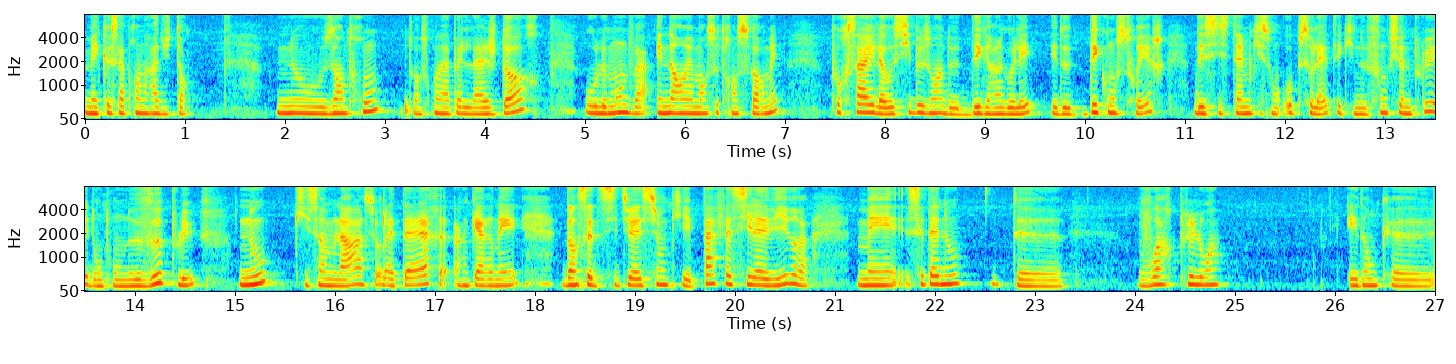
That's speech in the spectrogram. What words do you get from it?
mais que ça prendra du temps. Nous entrons dans ce qu'on appelle l'âge d'or, où le monde va énormément se transformer. Pour ça, il a aussi besoin de dégringoler et de déconstruire des systèmes qui sont obsolètes et qui ne fonctionnent plus et dont on ne veut plus, nous qui sommes là sur la Terre, incarnés dans cette situation qui n'est pas facile à vivre, mais c'est à nous de voir plus loin. Et donc, euh,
